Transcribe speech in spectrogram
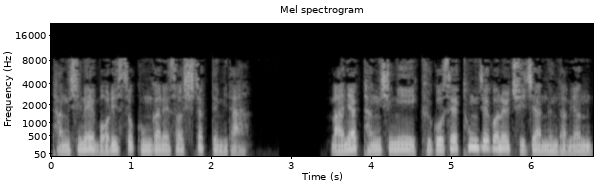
당신의 머릿속 공간에서 시작됩니다. 만약 당신이 그곳에 통제권을 쥐지 않는다면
